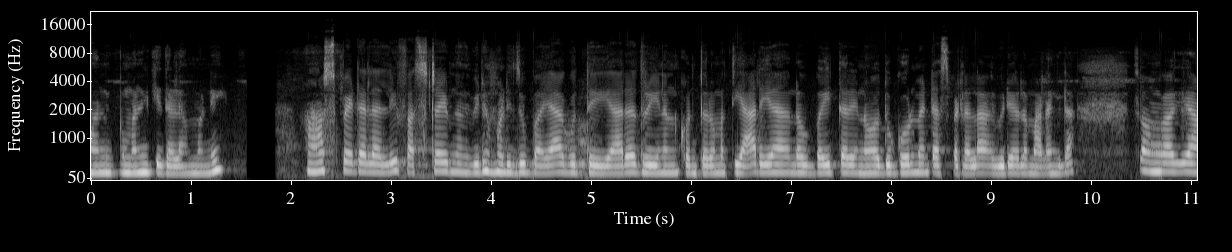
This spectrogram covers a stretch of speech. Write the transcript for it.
ಮನ್ಗೆ ಮನ್ಗಿದ್ದಾಳೆ ಅಮ್ಮನಿ ಹಾಸ್ಪಿಟಲಲ್ಲಿ ಫಸ್ಟ್ ಟೈಮ್ ನಾನು ವೀಡಿಯೋ ಮಾಡಿದ್ದು ಭಯ ಆಗುತ್ತೆ. ಯಾರಾದರೂ ಏನು ಅನ್ಕೊತಾರೋ, ಮತ್ತು ಯಾರು ಏನಾದ್ರು ಬೈತಾರೇನೋ, ಅದು ಗೌರ್ಮೆಂಟ್ ಅಲ್ಲ ವೀಡಿಯೋ ಎಲ್ಲ ಮಾಡೋಂಗಿಲ್ಲ. ಸೊ ಹಂಗಾಗಿ ಆ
